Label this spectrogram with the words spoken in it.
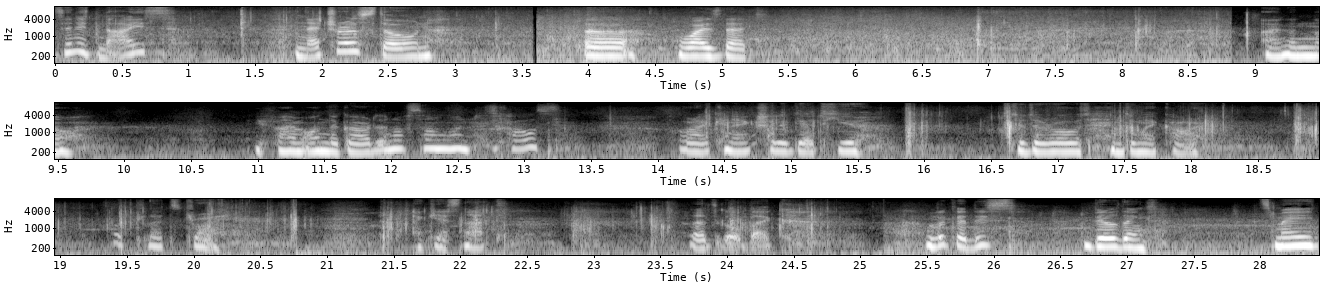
Isn't it nice? Natural stone. Uh, why is that? I don't know if I'm on the garden of someone's house or I can actually get here to the road and to my car. But let's try. I guess not. Let's go back. Look at this building. It's made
